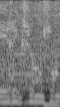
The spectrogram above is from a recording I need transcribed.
Éric Jean-Jean.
